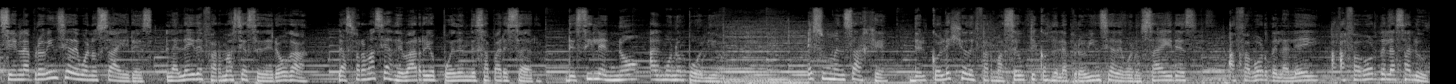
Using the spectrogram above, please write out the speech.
Si en la provincia de Buenos Aires la ley de farmacia se deroga, las farmacias de barrio pueden desaparecer. Decile no al monopolio. Es un mensaje del Colegio de Farmacéuticos de la provincia de Buenos Aires a favor de la ley, a favor de la salud.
